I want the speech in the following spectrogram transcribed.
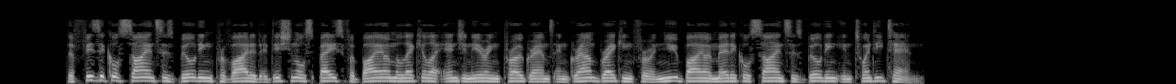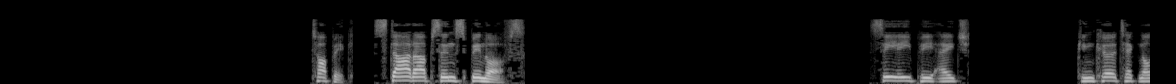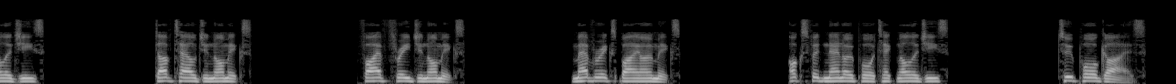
The Physical Sciences Building provided additional space for biomolecular engineering programs and groundbreaking for a new biomedical sciences building in 2010. Topic: Startups and spin-offs. CEPH Concur Technologies Dovetail Genomics 5-3 Genomics Maverix Biomics Oxford Nanopore Technologies Two Pore Guys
